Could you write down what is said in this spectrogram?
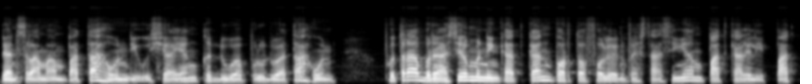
Dan selama empat tahun di usia yang ke-22 tahun, Putra berhasil meningkatkan portofolio investasinya empat kali lipat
